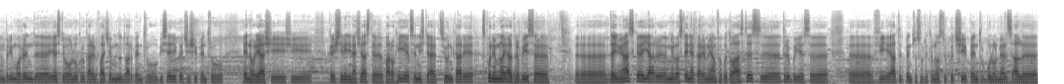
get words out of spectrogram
în primul rând, este un lucru care îl facem nu doar pentru biserică, ci și pentru enoriașii și creștinii din această parohie. Sunt niște acțiuni care, spunem noi, ar trebui să uh, dăinuiască, iar milostenia care noi am făcut-o astăzi uh, trebuie să uh, fie atât pentru sufletul nostru cât și pentru bunul mers al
